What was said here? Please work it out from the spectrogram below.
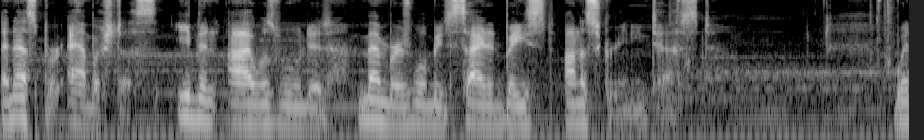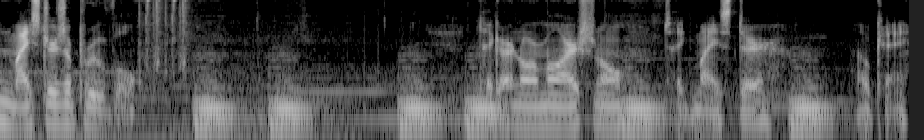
and Esper ambushed us. Even I was wounded. Members will be decided based on a screening test. Win Meister's approval. Take our normal arsenal. Take Meister. Okay.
